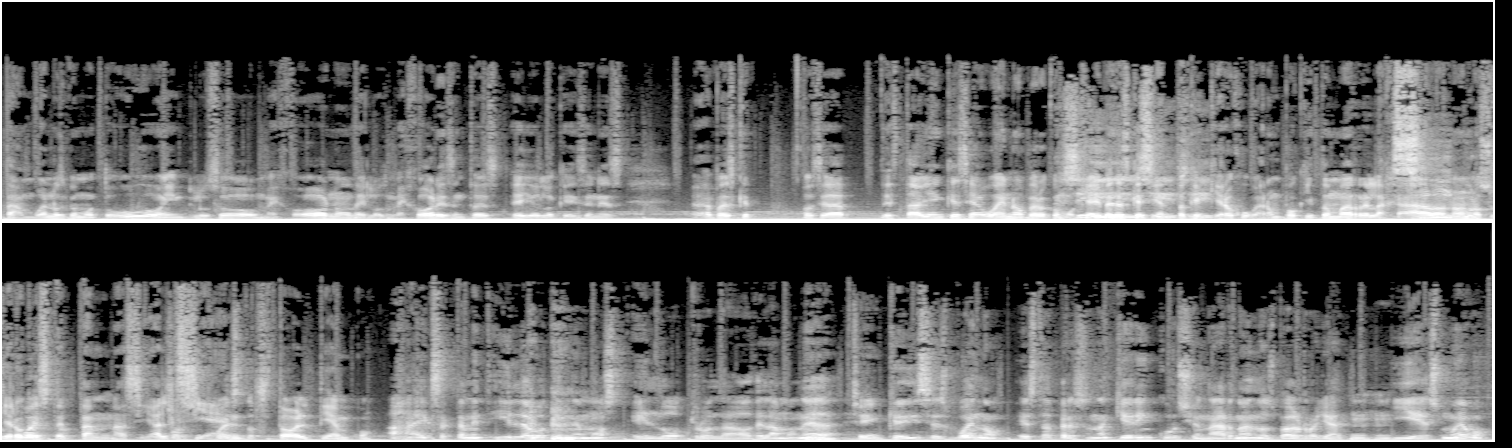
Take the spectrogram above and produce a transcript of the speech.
tan buenos como tú o incluso mejor, ¿no? De los mejores. Entonces ellos lo que dicen es, pues que, o sea, está bien que sea bueno, pero como que hay veces que siento que quiero jugar un poquito más relajado, ¿no? No quiero que esté tan así al 100 todo el tiempo. Ajá, exactamente. Y luego tenemos el otro lado de la moneda. Sí. Que dices, bueno, esta persona quiere incursionar, ¿no? En los Battle Royale y es nuevo.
